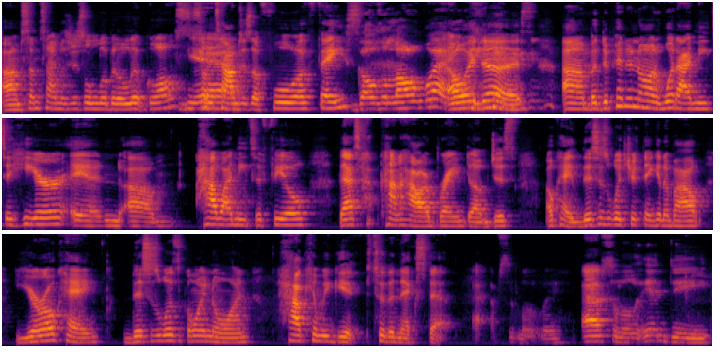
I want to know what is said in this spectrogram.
Um, sometimes it's just a little bit of lip gloss. Yeah. Sometimes it's a full face. Goes a long way. Oh, it does. um, but depending on what I need to hear and um, how I need to feel, that's kind of how I brain dump. Just, okay, this is what you're thinking about. You're okay. This is what's going on. How can we get to the next step? Absolutely. Absolutely. Indeed.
